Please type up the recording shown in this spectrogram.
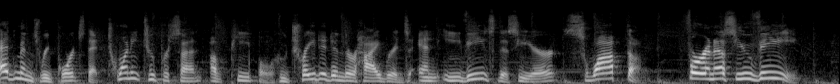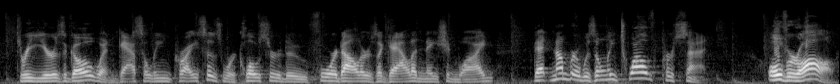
Edmunds reports that 22% of people who traded in their hybrids and EVs this year swapped them for an SUV. Three years ago, when gasoline prices were closer to $4 a gallon nationwide, that number was only 12%. Overall,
